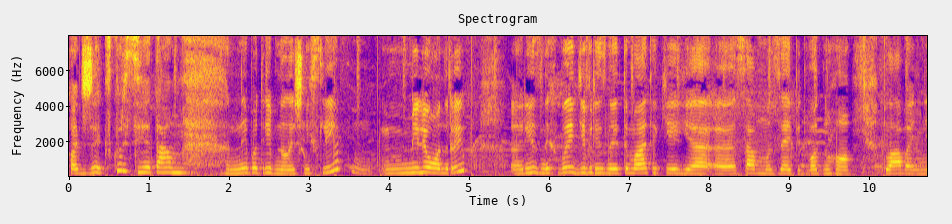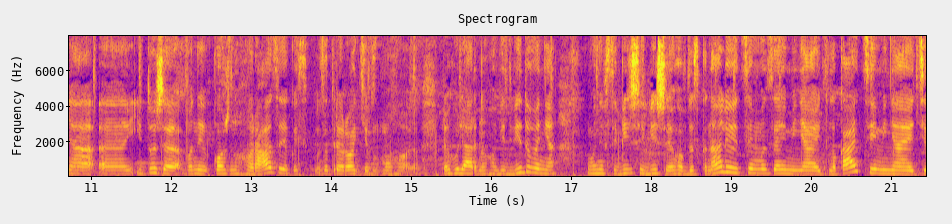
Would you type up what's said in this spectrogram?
Отже, екскурсія там не потрібно лишніх слів. Мільйон риб е, різних видів, різної тематики. Є е, сам музей підводного плавання, е, і дуже вони кожного разу, якось за три роки мого регулярного відвідування, вони все більше і більше його вдосконалюють. Цей музей, міняють локації, міняють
